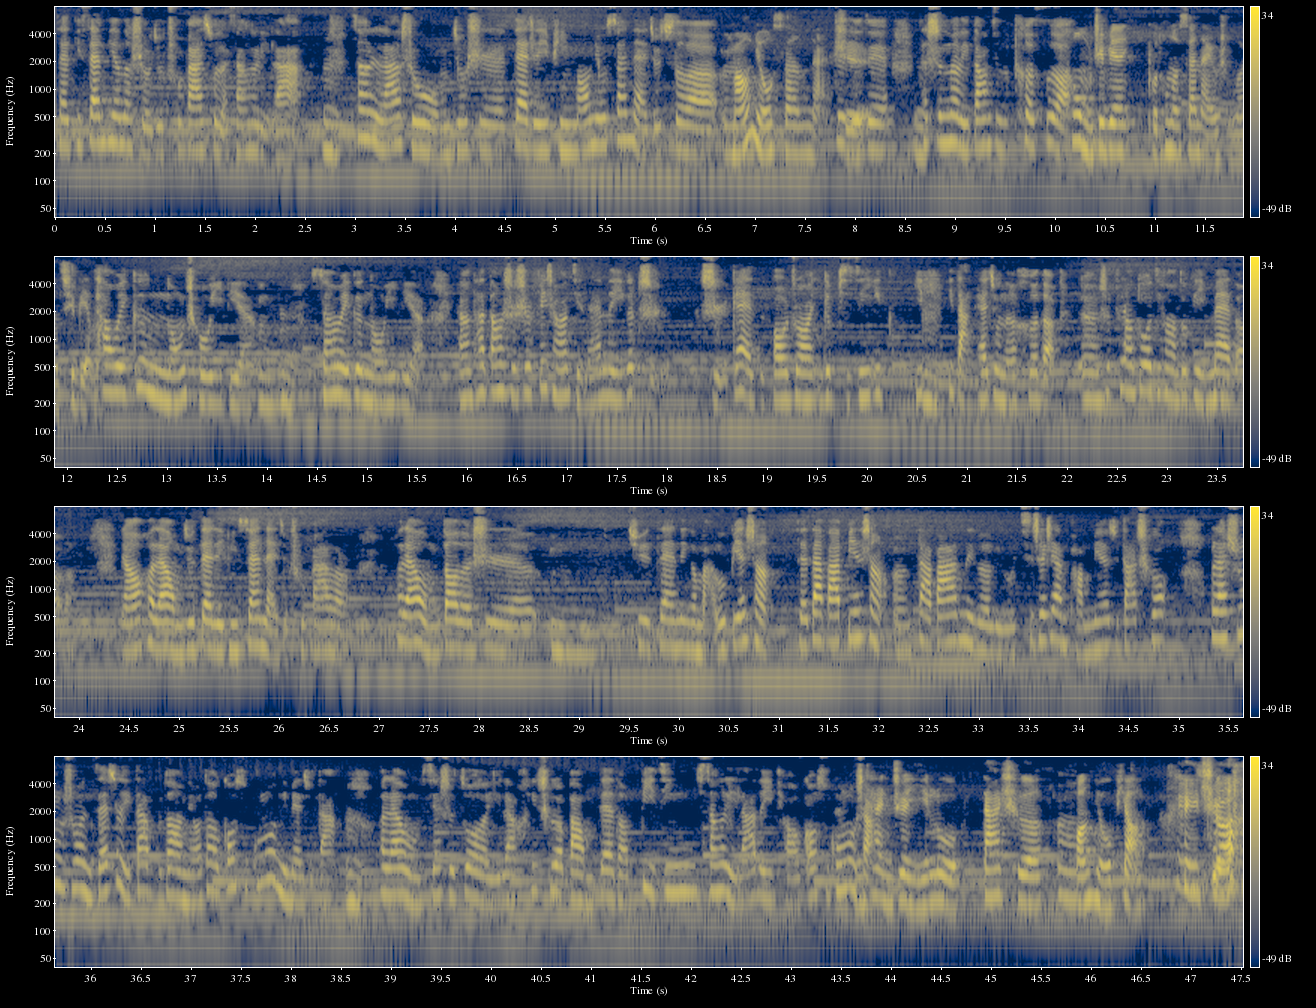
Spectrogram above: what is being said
在第三天的时候就出发去了香格里拉。嗯，香格里拉的时候，我们就是带着一瓶牦牛酸奶就去了。嗯、牦牛酸奶是，对对对，它是那里当地的特色。和我们这边普通的酸奶有什么区别吗？它会更浓稠一点，嗯嗯，酸味更浓一点。然后它当时是非常简单的一个纸纸盖子包装，一个皮筋一一、嗯一打开就能喝的，嗯，是非常多的地方都可以卖到的。然后后来我们就带着一瓶酸奶就出发了。后来我们到的是，嗯，去在那个马路边上，在大巴边上，嗯，大巴那个旅游汽车站旁边去搭车。后来叔叔说你在这里搭不到，你要到高速公路那边去搭。嗯，后来我们先是坐了一辆黑车，把我们带到必经香格里拉的一条高速公路上。你看你这一路搭车，嗯黄牛票，黑车。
